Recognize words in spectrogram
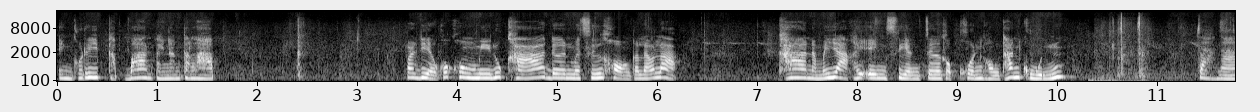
เองก็รีบกลับบ้านไปนางตลับ ประเดี๋ยวก็คงมีลูกค้าเดินมาซื้อของกันแล้วล่ะ ข้าน่ะไม่อยากให้เองเสี่ยงเจอกับคนของท่านขุน จ้ะนะ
